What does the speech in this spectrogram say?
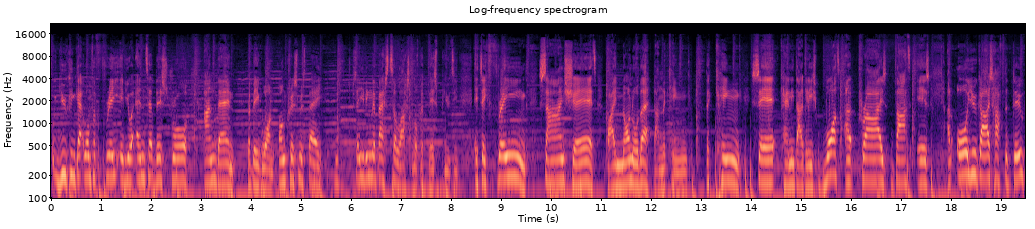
But you can get one for free if you enter this draw. And then the big one on Christmas Day. Saving the best to last. Look at this beauty. It's a framed, signed shirt by none other than the King. The King, Sir Kenny Dalglish. What a prize that is. And all you guys have to do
